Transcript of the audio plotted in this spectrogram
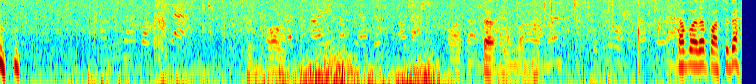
Oh. Air masih ada. Ada. Oh tak. Tak. Tak apa, tak apa, sudah.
